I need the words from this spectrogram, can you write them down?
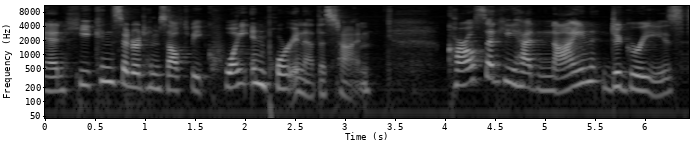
and he considered himself to be quite important at this time. Carl said he had nine degrees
